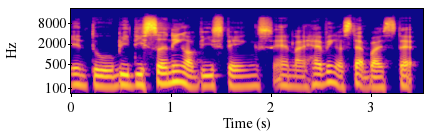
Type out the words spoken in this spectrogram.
into be discerning of these things and like having a step by step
